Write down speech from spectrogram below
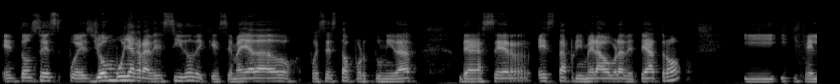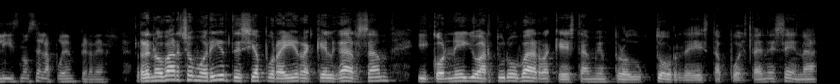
Entonces, pues yo muy agradecido de que se me haya dado pues esta oportunidad de hacer esta primera obra de teatro y, feliz, no se la pueden perder. Renovarse o morir, decía por ahí Raquel Garza, y con ello Arturo Barba, que es también productor de esta puesta en escena,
